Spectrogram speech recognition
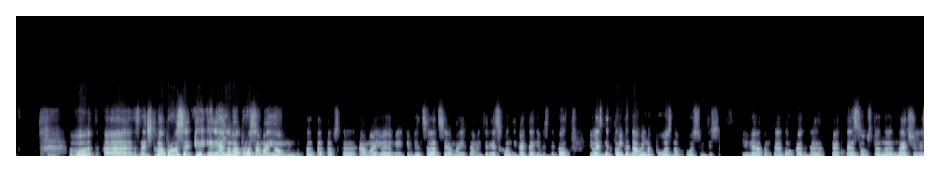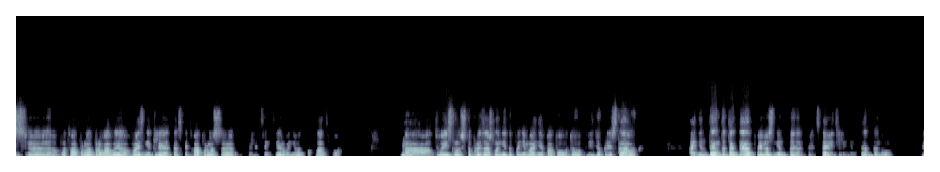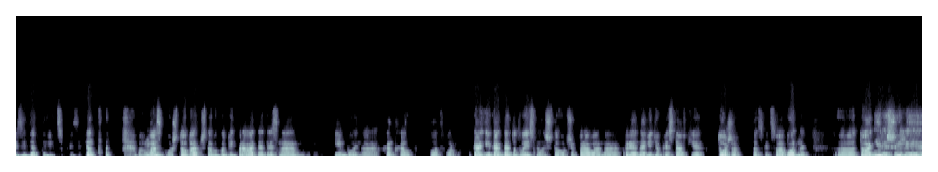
Вот. А, значит, вопрос, и, и реально вопрос о моем, так сказать, о моей компенсации, о моих там интересах, он никогда не возникал. И возник только довольно поздно, в 80 девятом году, когда, когда, собственно, начались э, вот вопросы правовые, возникли, так сказать, вопросы лицензирования вот по платформе. А выяснилось, что произошло недопонимание по поводу видеоприставок, а Nintendo тогда привез представителей Nintendo, ну, президент и вице-президент в Москву, чтобы, чтобы купить права Тетрис на Game Boy, на handheld платформу. И когда тут выяснилось, что, в общем, права на, на видеоприставки тоже, так сказать, свободны, э, то они решили,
